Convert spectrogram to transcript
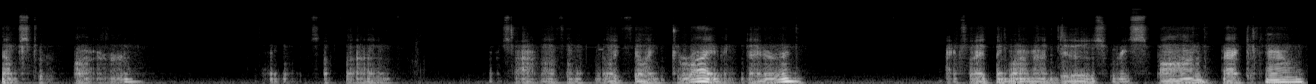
Dumpster fire. Stuff that. First, I don't really feel like driving there. Actually, I think what I'm gonna do is respawn back to town.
